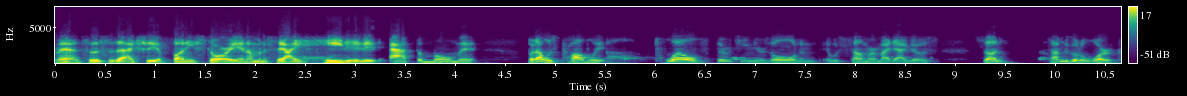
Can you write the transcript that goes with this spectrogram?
Man, so this is actually a funny story, and I'm going to say I hated it at the moment, but I was probably oh, 12, 13 years old, and it was summer. My dad goes, "Son, time to go to work."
